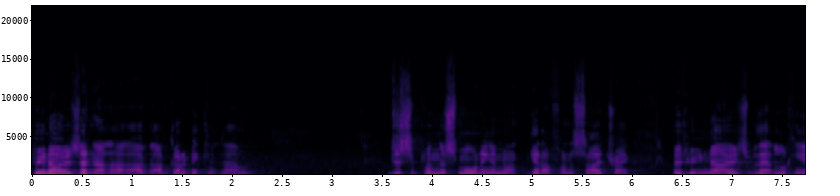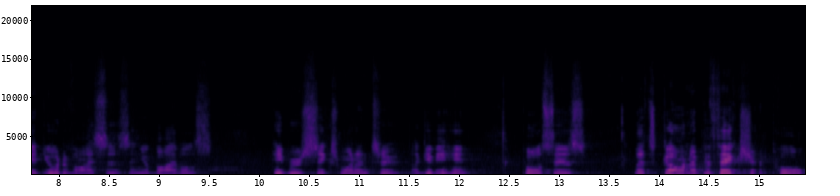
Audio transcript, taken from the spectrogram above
Who knows? And I've, I've got to be um, disciplined this morning and not get off on a sidetrack. But who knows, without looking at your devices and your Bibles, Hebrews 6 1 and 2. I'll give you a hint. Paul says, let's go on to perfection. Paul,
